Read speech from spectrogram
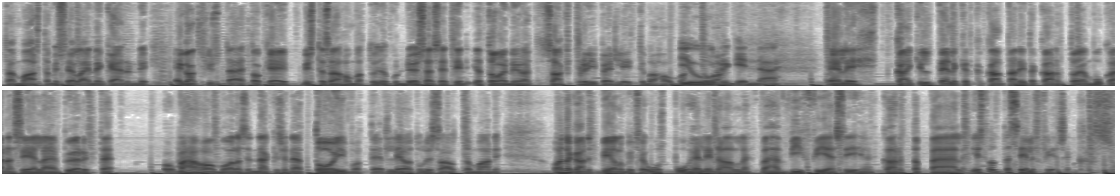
jostain maasta, missä ei olla ennen käynyt, niin ekaksi kysytään, että okei, mistä saa hommattua jonkun dösäsetin, ja toinen on, että saaks prepaid liittymä hommattua. Juurikin näin. Eli kaikille teille, jotka kantaa niitä karttoja mukana siellä ja pyöritte vähän homoilla sen näköisenä ja toivotte, että Leo tulisi auttamaan, niin Otakaa nyt mieluummin se uusi puhelin alle, vähän wifiä siihen, kartta päälle ja sitten ottaa selfieä sen kanssa.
